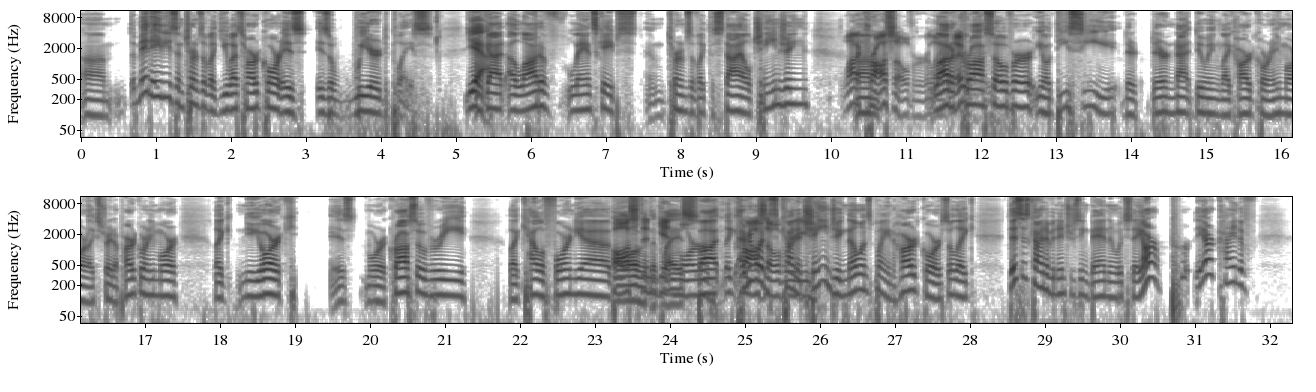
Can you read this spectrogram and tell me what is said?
um, the mid '80s in terms of like U.S. hardcore is is a weird place. yeah, You got a lot of landscapes in terms of like the style changing. A lot of Um, crossover. a like, lot of literally. crossover. You know, DC they're they're not doing like hardcore anymore, like straight up hardcore anymore. Like New York is more crossovery. Like California, All over Boston the getting place. more. but like everyone's kind of changing. No one's playing hardcore, so like this is kind of an interesting band in which they are per, they are kind of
